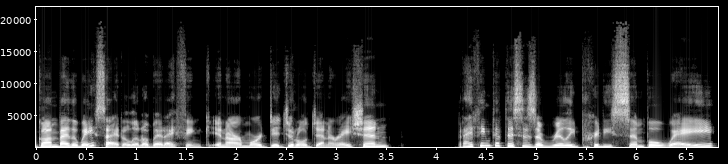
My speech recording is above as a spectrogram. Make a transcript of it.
gone by the wayside a little bit, I think, in our more digital generation. But I think that this is a really pretty simple way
